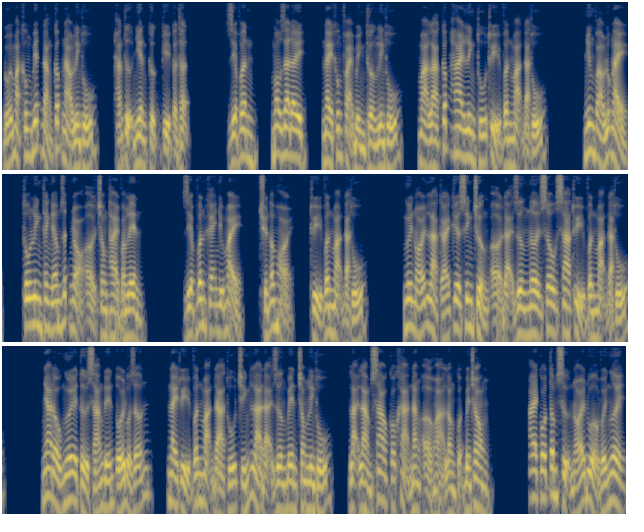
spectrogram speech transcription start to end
đối mặt không biết đẳng cấp nào linh thú, hắn tự nhiên cực kỳ cẩn thận. Diệp vân, mau ra đây, này không phải bình thường linh thú, mà là cấp hai linh thú thủy vân mạn đà thú. Nhưng vào lúc này, tô linh thanh âm rất nhỏ ở trong thai vang lên. Diệp vân khẽ nhíu mày, truyền âm hỏi, thủy vân mạn đà thú? Ngươi nói là cái kia sinh trưởng ở đại dương nơi sâu xa thủy vân mạn đà thú? Nha đầu ngươi từ sáng đến tối đùa giỡn, này thủy vân mạn đà thú chính là đại dương bên trong linh thú, lại làm sao có khả năng ở hỏa lòng quật bên trong? Ai có tâm sự nói đùa với ngươi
